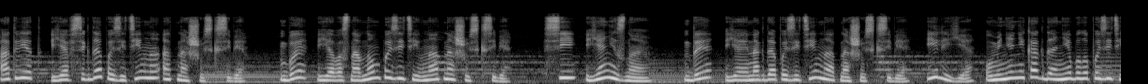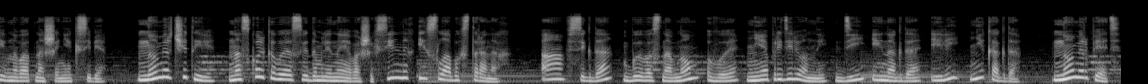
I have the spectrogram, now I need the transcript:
Ответ – я всегда позитивно отношусь к себе. Б – я в основном позитивно отношусь к себе. С – я не знаю. Д – я иногда позитивно отношусь к себе. Или Е – у меня никогда не было позитивного отношения к себе. Номер четыре. Насколько вы осведомлены о ваших сильных и слабых сторонах? А – всегда, Б – в основном, В – неопределенный, Д – иногда или никогда. Номер пять.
